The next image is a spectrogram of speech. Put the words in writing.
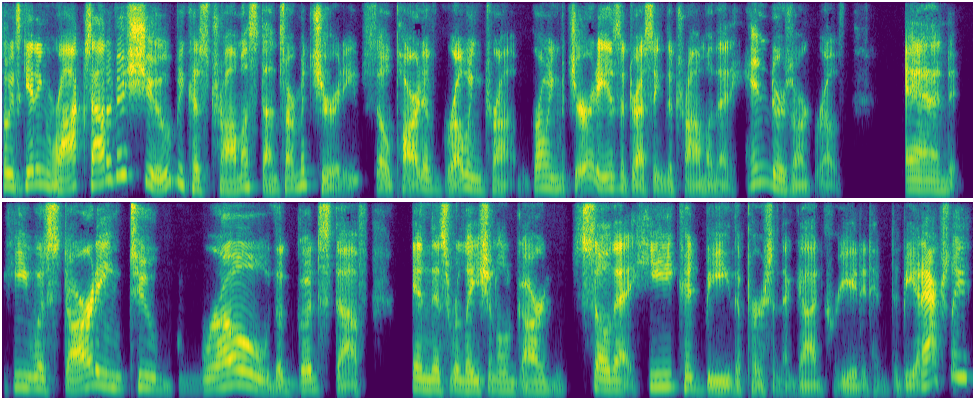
so he's getting rocks out of his shoe because trauma stunts our maturity. So part of growing trauma, growing maturity is addressing the trauma that hinders our growth. And he was starting to grow the good stuff in this relational garden so that he could be the person that God created him to be. And actually,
